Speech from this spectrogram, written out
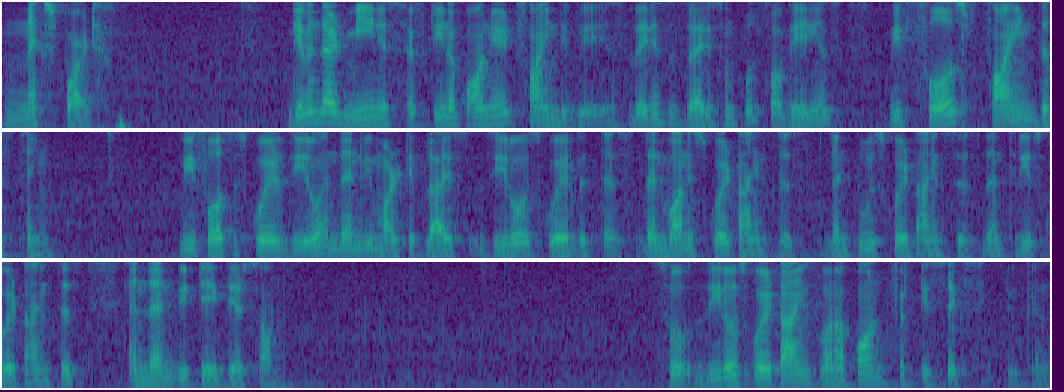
Next part. Given that mean is 15 upon 8, find the variance. Variance is very simple. For variance, we first find this thing. We first square 0 and then we multiply 0 square with this. Then 1 square times this. Then 2 square times this. Then 3 square times this. And then we take their sum. So 0 square times 1 upon 56, you can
